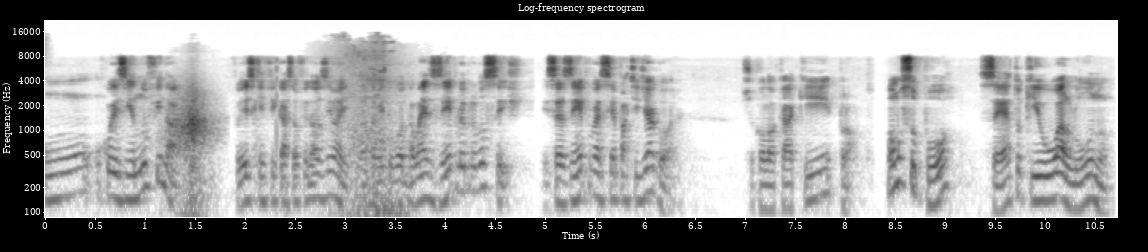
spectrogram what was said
um coisinha no final. Foi isso que fica até o finalzinho aí. Exatamente, eu vou dar um exemplo aí para vocês. Esse exemplo vai ser a partir de agora. Deixa eu colocar aqui, pronto. Vamos supor, certo, que o aluno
